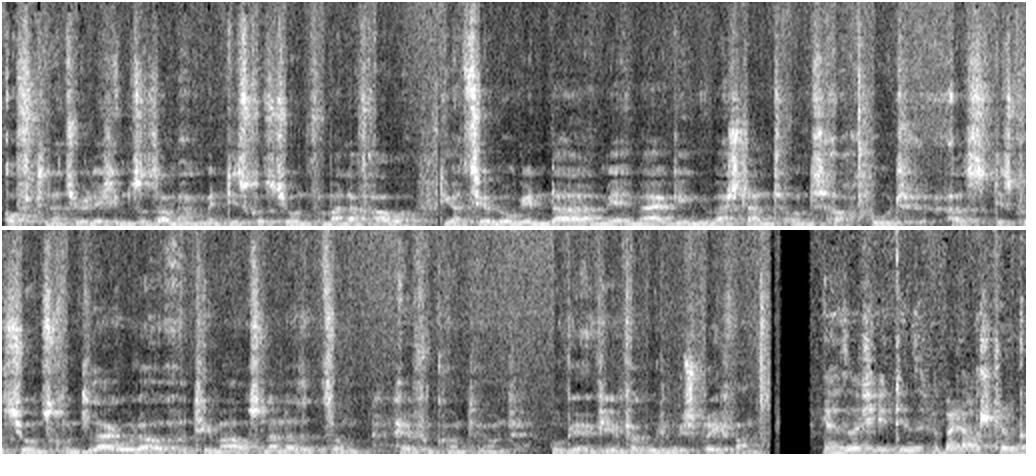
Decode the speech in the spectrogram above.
Oft natürlich im Zusammenhang mit Diskussionen von meiner Frau, die als Theologin da mir immer gegenüberstand und auch gut als Diskussionsgrundlage oder Thema Auseinandersetzung helfen konnte und wo wir auf jeden Fall gut im Gespräch waren. Ja, solche Ideen sind mir bei der Ausstellung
